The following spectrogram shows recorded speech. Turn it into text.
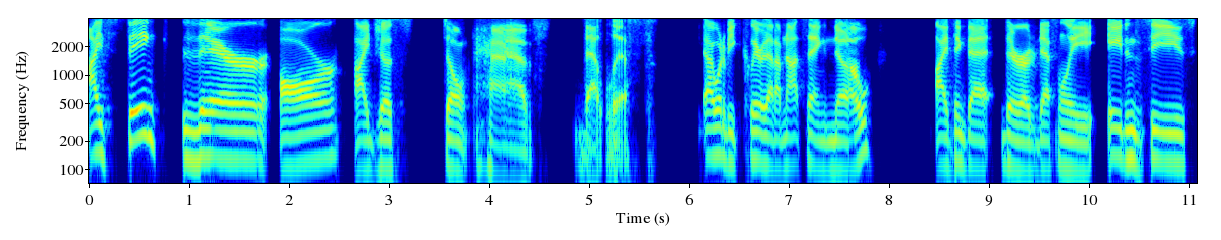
I think there are. I just don't have that list. I want to be clear that I'm not saying no. I think that there are definitely agencies,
